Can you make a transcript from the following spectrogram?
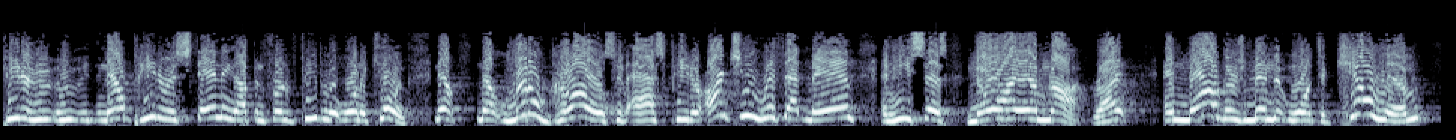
Peter, who, who, now Peter is standing up in front of people that want to kill him. Now, now little girls have asked Peter, aren't you with that man? And he says, no, I am not, right? And now there's men that want to kill him,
